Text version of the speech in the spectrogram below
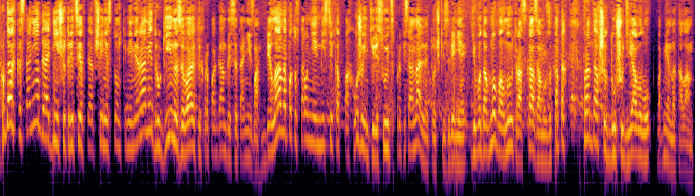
В трудах Кастанеды одни ищут рецепты общения с тонкими мирами, другие называют их пропагандой сатанизма. Билана потусторонняя мистика, похоже, интересует с профессиональной точки зрения. Его давно волнуют рассказы о музыкантах, продавших душу дьяволу в обмен на талант.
